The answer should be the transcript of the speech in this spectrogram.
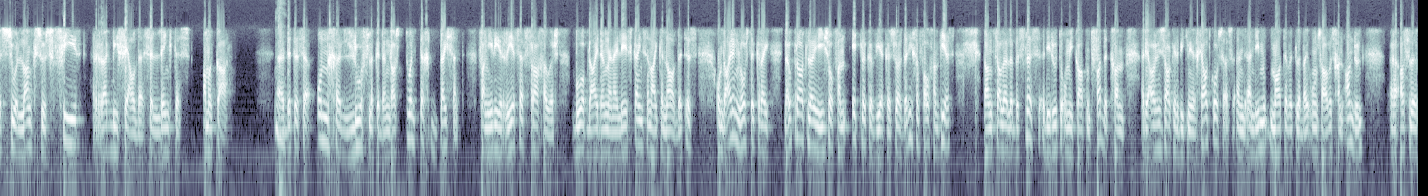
is so lank soos 4 rugbyvelde se lengtes aan mekaar. Uh, dit is 'n ongelooflike ding. Daar's 20000 van hierdie reuse vraghouers bo op daai ding en hy lê skuins in daai kanaal. Dit is om daai ding los te kry. Nou praat hulle hierso van etlike weke. So as dit die geval gaan wees, dan sal hulle beslis die roete om die Kaap moet vat. Dit gaan die organisasie 'n bietjie meer geld kos as in in die mate wat hulle by ons hawes gaan aandoen uh, as hulle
